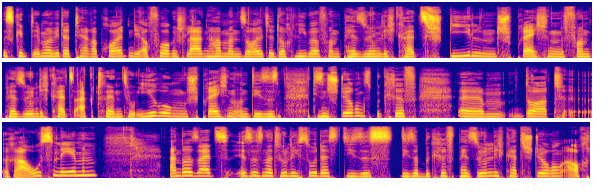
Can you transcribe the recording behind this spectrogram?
Es gibt immer wieder Therapeuten, die auch vorgeschlagen haben, man sollte doch lieber von Persönlichkeitsstilen sprechen, von Persönlichkeitsakzentuierungen sprechen und dieses, diesen Störungsbegriff ähm, dort rausnehmen. Andererseits ist es natürlich so, dass dieses, dieser Begriff Persönlichkeitsstörung auch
